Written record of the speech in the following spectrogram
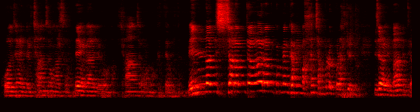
고원 사람들 찬송하서 내가 가지고 막 찬송을 막 그때부터 밀런 사람들은 공명감이 막 한참 불렀구나 이 사람이 마음에 더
